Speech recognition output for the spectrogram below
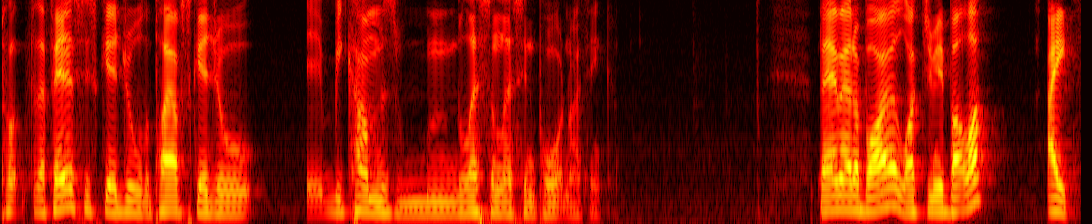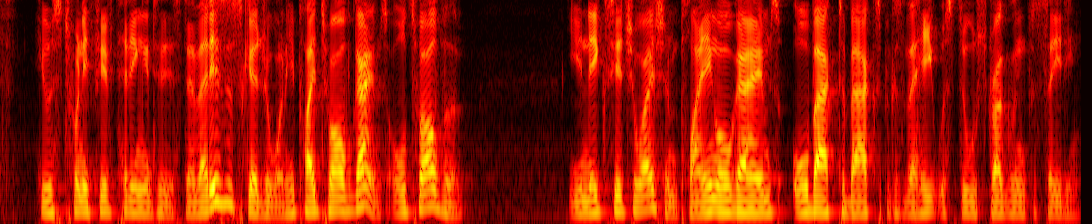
the, the fantasy schedule, the playoff schedule, it becomes less and less important. I think. Bam Adebayo, like Jimmy Butler, eighth. He was 25th heading into this. Now that is a schedule one. He played 12 games, all 12 of them. Unique situation, playing all games, all back to backs because the Heat was still struggling for seeding.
